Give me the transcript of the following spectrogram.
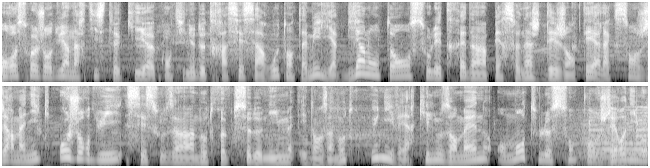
On reçoit aujourd'hui un artiste qui euh, continue de tracer sa route entamée il y a bien longtemps sous les traits d'un personnage déjanté à l'accent germanique. Aujourd'hui, c'est sous un autre pseudonyme et dans un autre univers qu'il nous emmène. On monte le son pour Géronimo.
